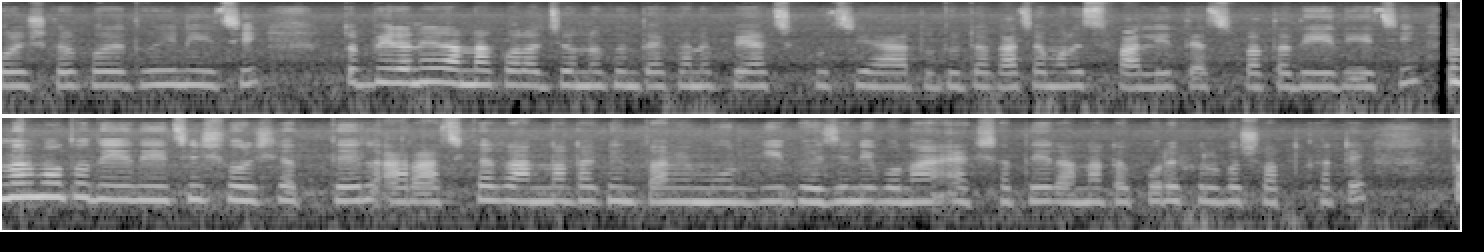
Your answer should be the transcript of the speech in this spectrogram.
পরিষ্কার করে ধুয়ে নিয়েছি। তো বিরিয়ানি রান্না করার জন্য কিন্তু এখানে পেঁয়াজ কুচি আর দুটা কাঁচামরিচ ফালি তেজপাতা দিয়ে দিয়েছি। পরিমাণ মতো দিয়ে দিয়েছি সরিষার তেল। আর আজকের রান্নাটা কিন্তু আমি মুরগি ভেজে নিব না, একসাথে রান্নাটা করে ফেলব শর্টকাটে। তো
